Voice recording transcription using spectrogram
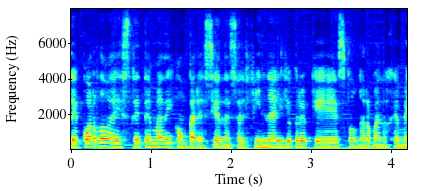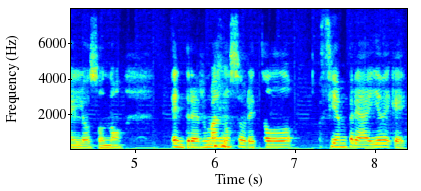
de acuerdo a este tema de comparaciones, al final yo creo que es con hermanos gemelos o no, entre hermanos sobre todo, siempre hay de que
